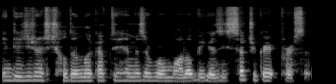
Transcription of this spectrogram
Indigenous children look up to him as a role model because he's such a great person.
